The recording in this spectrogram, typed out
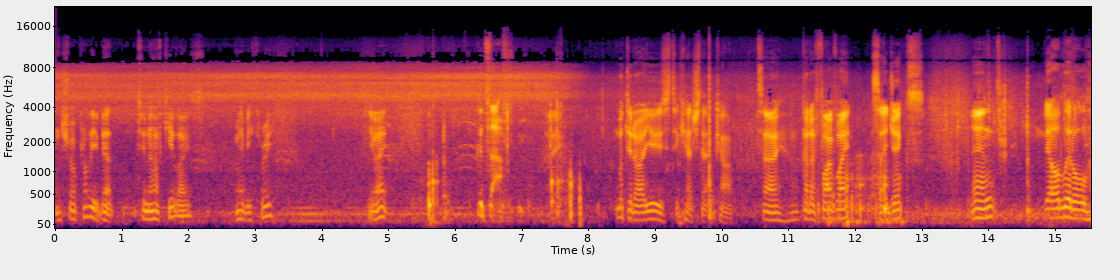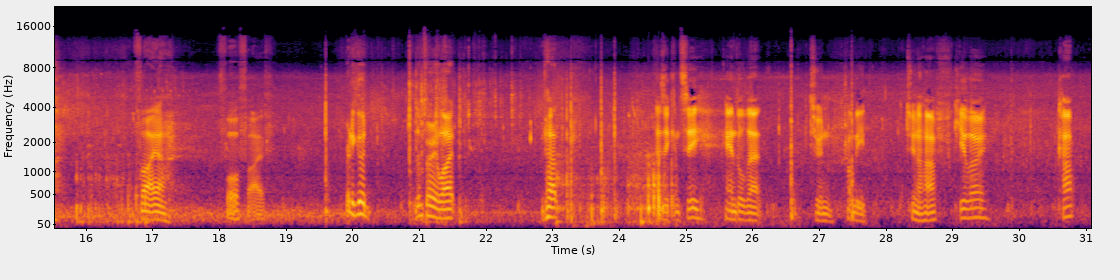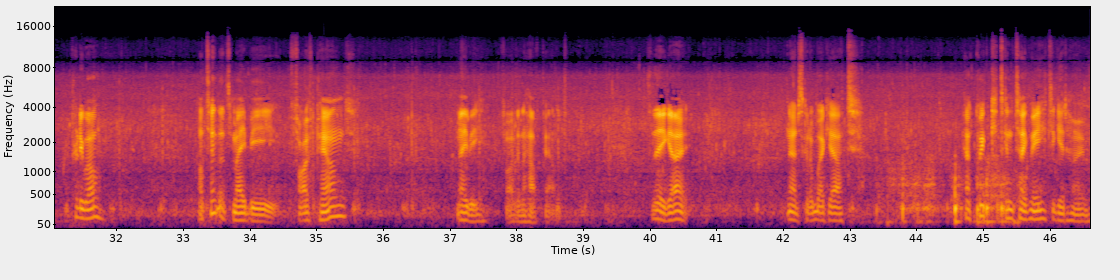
I'm sure probably about two and a half kilos, maybe three. Anyway, good stuff. What did I use to catch that carp? So I've got a five weight Sage X and the old little Vaya 4-5. Pretty good, not very light, but as you can see, handle that two probably two and a half kilo carp pretty well. I'd say that's maybe five pounds, maybe five and a half pounds. So there you go. Now I just got to work out how quick it's going to take me to get home.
